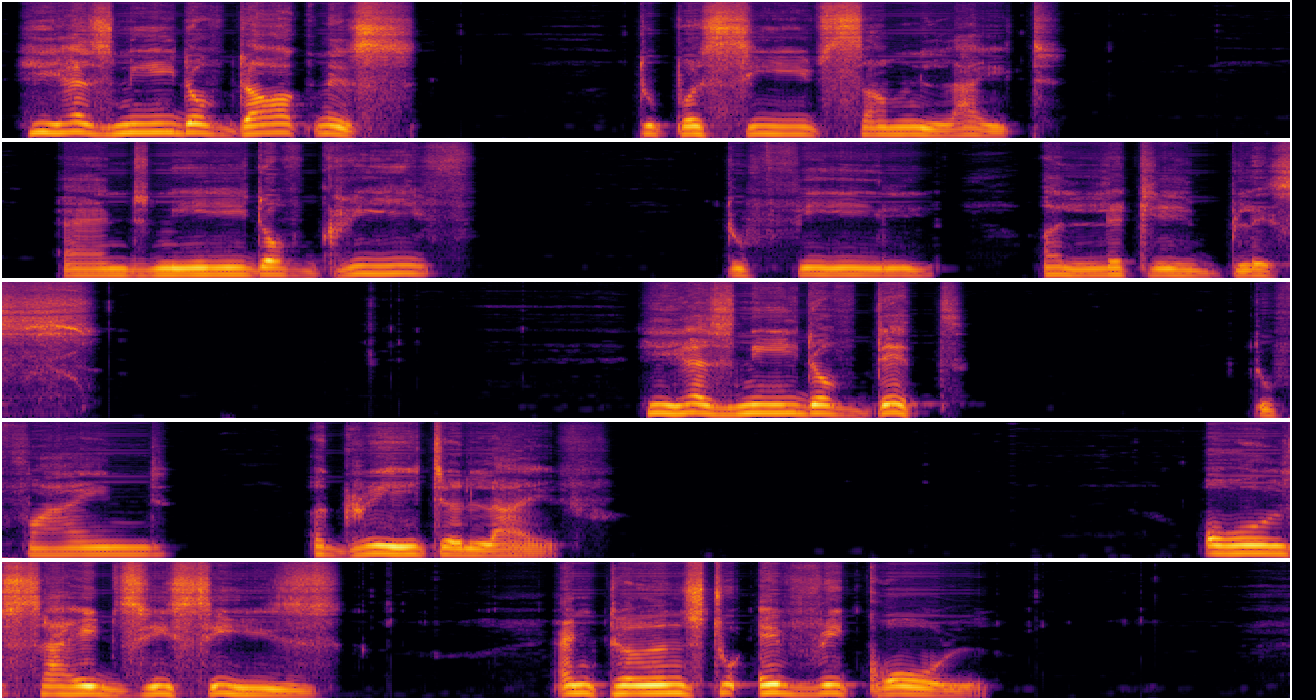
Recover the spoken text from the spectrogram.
He has need of darkness to perceive some light and need of grief to feel a little bliss. He has need of death to find a greater life. All sides he sees and turns to every call.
